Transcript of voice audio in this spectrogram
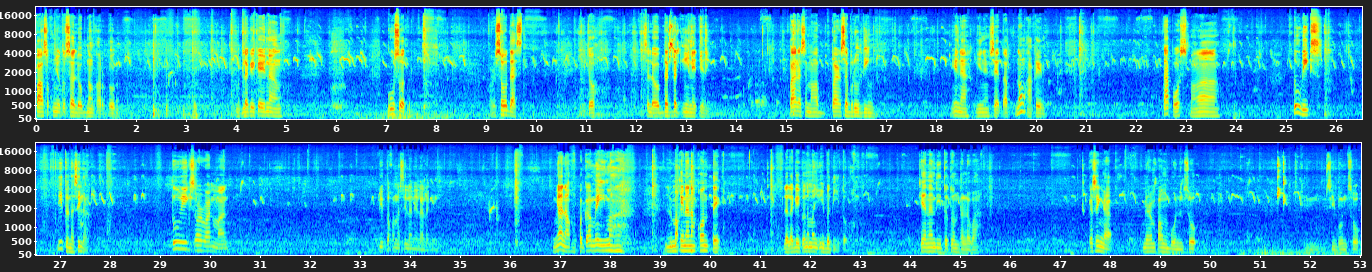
Pasok nyo to sa loob ng karton. Maglagay kayo ng kusot or sawdust dito sa loob. Dagdag init yun. Para sa mga para sa brooding. Yun na yun yung setup nung akin. Tapos mga 2 weeks dito na sila. 2 weeks or 1 month dito ko na sila nilalagay. Nga lang pagka may mga lumaki na ng konti lalagay ko naman yung iba dito. Kaya nandito tong dalawa. Kasi nga meron pang bunso. Hmm, si bunso.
